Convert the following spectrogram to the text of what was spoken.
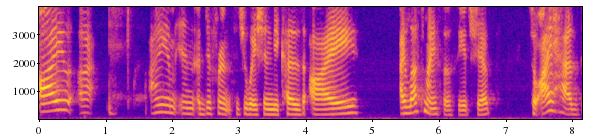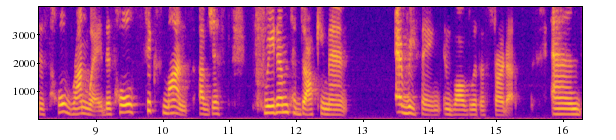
I uh, I am in a different situation because I I left my associateship. So I had this whole runway, this whole 6 months of just freedom to document everything involved with a startup. And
